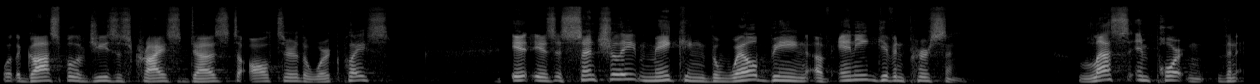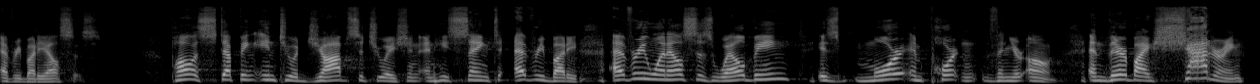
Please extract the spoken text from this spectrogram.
What the gospel of Jesus Christ does to alter the workplace? It is essentially making the well being of any given person less important than everybody else's. Paul is stepping into a job situation and he's saying to everybody, everyone else's well being is more important than your own. And thereby shattering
